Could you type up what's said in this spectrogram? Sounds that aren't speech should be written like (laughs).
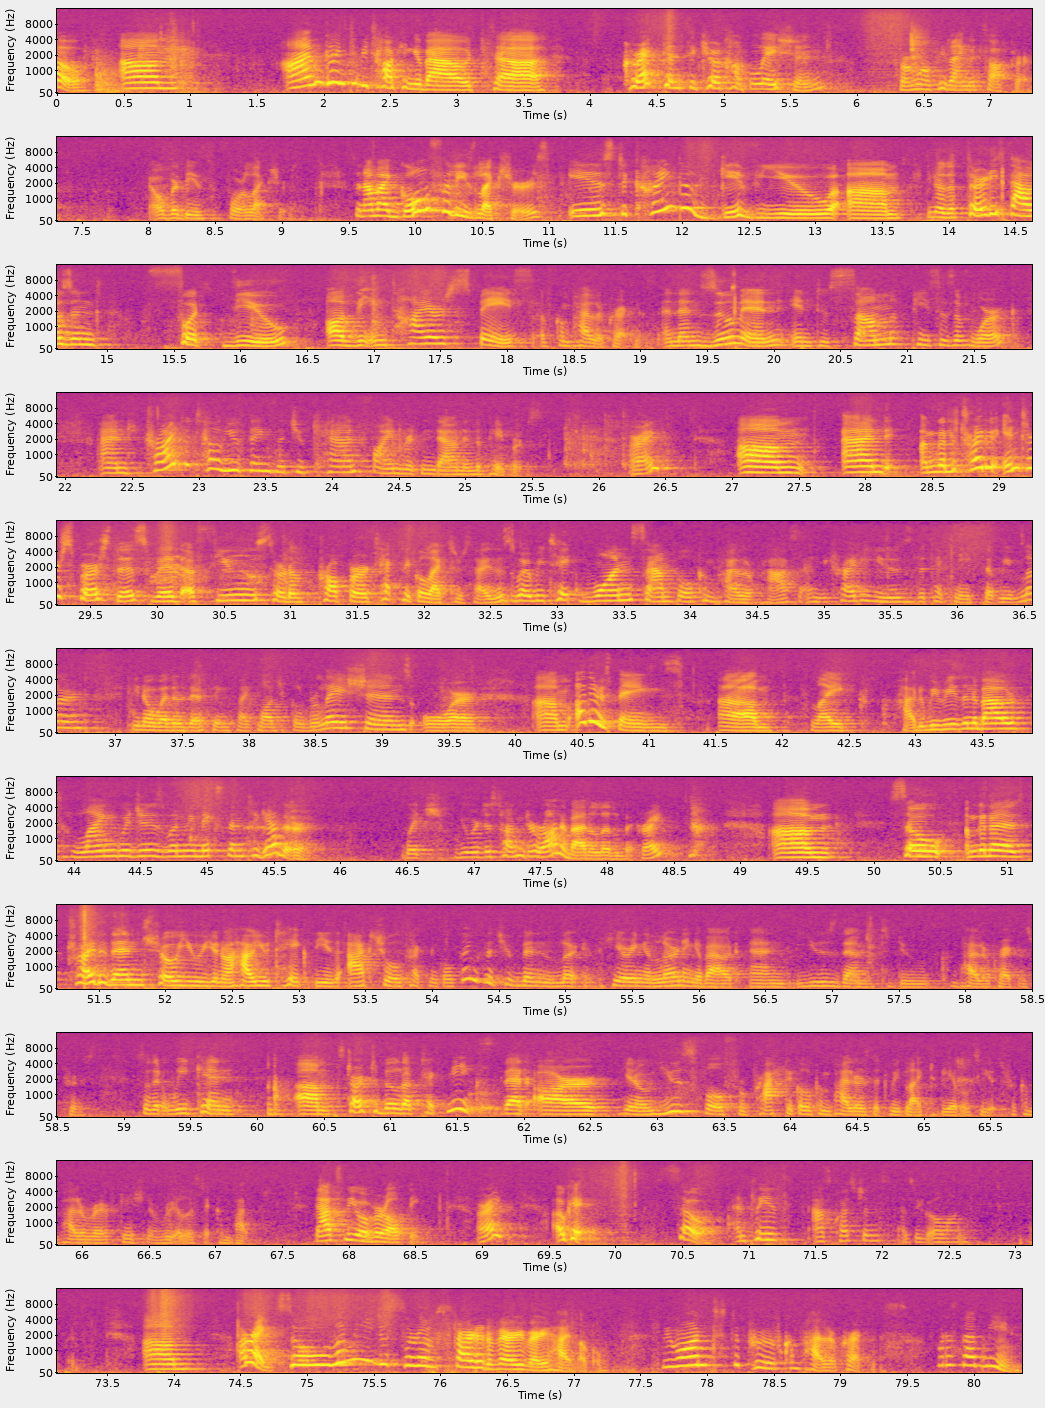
So, um, I'm going to be talking about uh, correct and secure compilation for multi-language software over these four lectures. So now my goal for these lectures is to kind of give you, um, you know, the 30,000 foot view of the entire space of compiler correctness and then zoom in into some pieces of work and try to tell you things that you can't find written down in the papers. All right? Um, and I'm going to try to intersperse this with a few sort of proper technical exercises where we take one sample compiler pass and we try to use the techniques that we've learned, you know, whether they're things like logical relations or um, other things um, like how do we reason about languages when we mix them together, which you were just talking to Ron about a little bit, right? (laughs) Um, so I'm going to try to then show you, you know, how you take these actual technical things that you've been hearing and learning about and use them to do compiler correctness proofs so that we can um, start to build up techniques that are, you know, useful for practical compilers that we'd like to be able to use for compiler verification of realistic compilers. That's the overall theme. All right? Okay. So, and please ask questions as we go along. Um, all right, so let me just sort of start at a very, very high level. We want to prove compiler correctness. What does that mean?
